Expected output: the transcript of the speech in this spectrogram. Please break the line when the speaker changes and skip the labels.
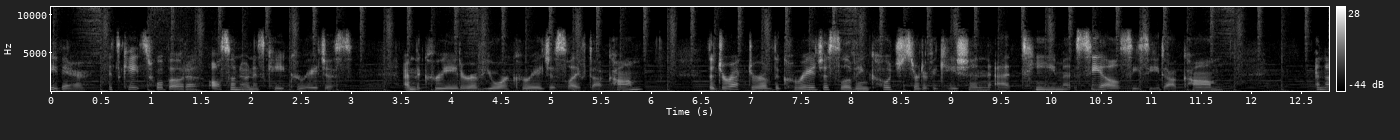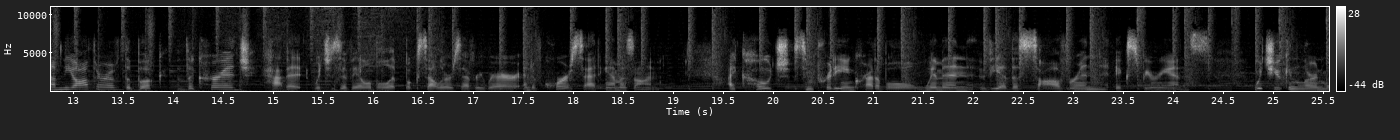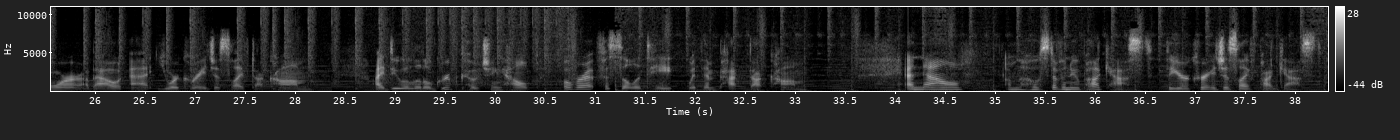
Hey there, it's Kate Swoboda, also known as Kate Courageous. I'm the creator of YourCourageousLife.com, the director of the Courageous Living Coach certification at TeamCLCC.com, and I'm the author of the book The Courage Habit, which is available at booksellers everywhere and, of course, at Amazon. I coach some pretty incredible women via the Sovereign Experience, which you can learn more about at YourCourageousLife.com. I do a little group coaching help over at facilitatewithimpact.com. And now I'm the host of a new podcast, the Your Courageous Life podcast.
